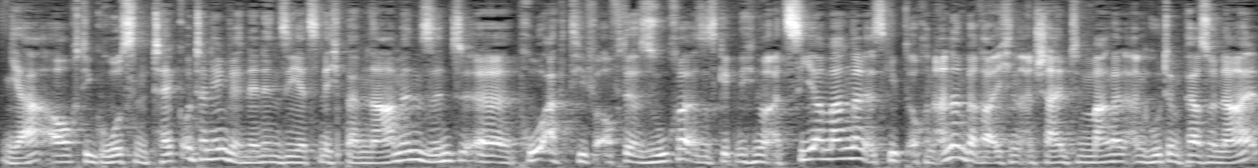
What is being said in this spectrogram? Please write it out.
ja, auch die großen Tech-Unternehmen, wir nennen sie jetzt nicht beim Namen, sind äh, proaktiv auf der Suche. Also es gibt nicht nur Erziehermangel, es gibt auch in anderen Bereichen anscheinend Mangel an gutem Personal.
